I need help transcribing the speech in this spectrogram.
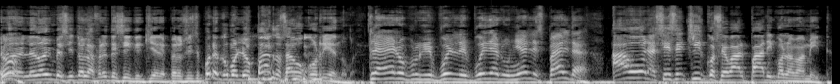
No. Le doy un besito en la frente si que quiere, pero si se pone como el leopardo, salgo corriendo. man. Claro, porque después le puede aruñar la espalda. Ahora, si ese chico se va al party con la mamita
